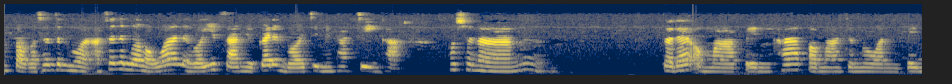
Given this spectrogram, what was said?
ำตอบกับเส้นจำนวนอะเส้นจำนวนบอกว่าหนึ่งร้อยี่สามอยู่ใกล้หนึ่งร้อยจริงไหมคะ จริงค่ะ เพราะฉะนั้นจะได้ออกมาเป็นค่าประมาณจำนวนเต็ม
